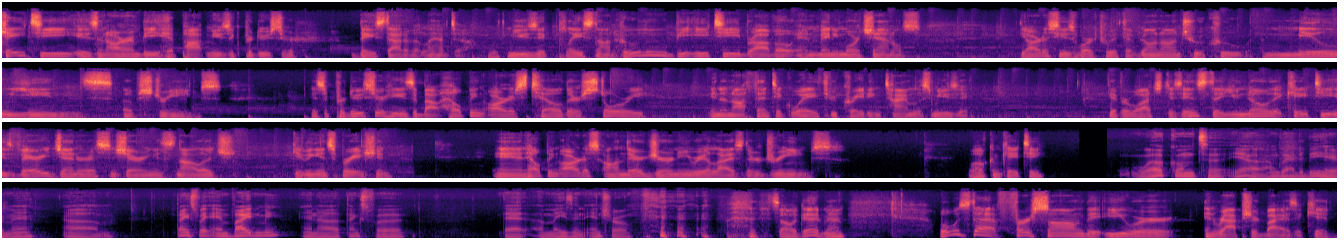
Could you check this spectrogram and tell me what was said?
KT is an R&B hip hop music producer based out of Atlanta with music placed on Hulu, BET, Bravo, and many more channels. The artists he has worked with have gone on to accrue millions of streams. As a producer, he's about helping artists tell their story in an authentic way through creating timeless music. If you ever watched his Insta, you know that KT is very generous in sharing his knowledge, giving inspiration, and helping artists on their journey realize their dreams. Welcome, KT. Welcome to yeah, I'm glad to be here, man. Um, thanks for inviting me, and uh, thanks for that amazing intro. it's all good, man. What was that first song that you were enraptured by as a kid?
